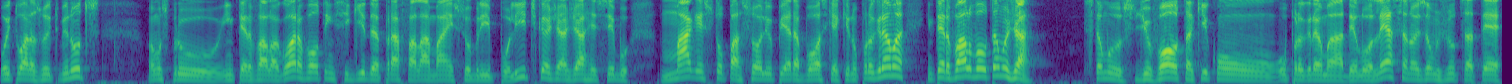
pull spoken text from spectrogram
8 horas 8 minutos. Vamos para o intervalo agora, volto em seguida para falar mais sobre política. Já já recebo Maga Estopassoli e o Piera Bosque aqui no programa. Intervalo, voltamos já. Estamos de volta aqui com o programa Adelor Lessa. Nós vamos juntos até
